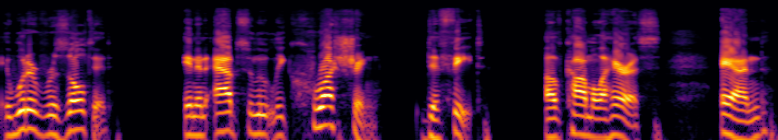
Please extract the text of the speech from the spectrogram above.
It would have resulted in an absolutely crushing defeat of Kamala Harris and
